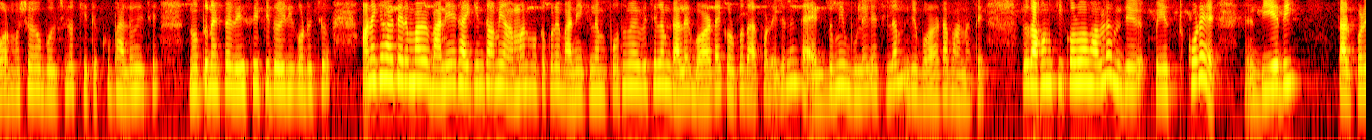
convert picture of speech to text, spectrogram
বর্মশাইও বলছিল, খেতে খুব ভালো হয়েছে। নতুন একটা রেসিপি তৈরি করেছ। অনেকে হয়তো এরমভাবে বানিয়ে খায়, কিন্তু আমি আমার মতো করে বানিয়ে খেলাম প্রথমে ভেবেছিলাম ডালের বড়াটাই করব, তারপরে এই জন্য তা একদমই ভুলে গেছিলাম যে বড়াটা বানাতে। তো তখন কি করব ভাবলাম যে পেস্ট করে দিয়ে দিই, তারপরে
